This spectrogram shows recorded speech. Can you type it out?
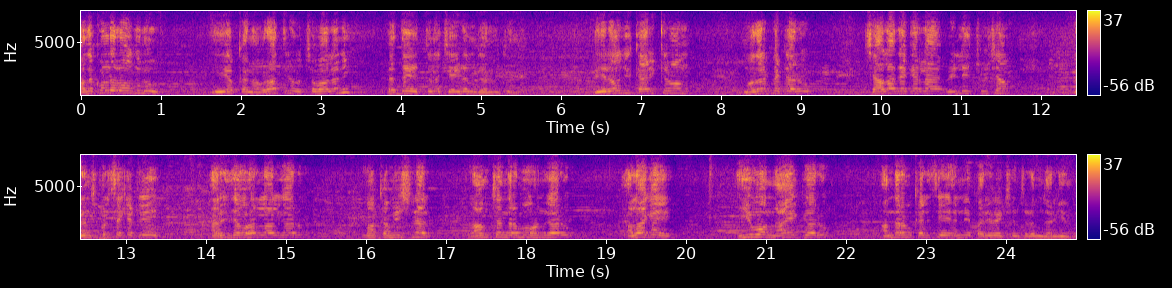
పదకొండు రోజులు ఈ యొక్క నవరాత్రి ఉత్సవాలని పెద్ద ఎత్తున చేయడం జరుగుతుంది. ఈరోజు ఈ కార్యక్రమం మొదలుపెట్టారు. చాలా దగ్గరలో వెళ్ళి చూసాం ప్రిన్సిపల్ సెక్రటరీ హరి జవహర్ లాల్ గారు మా కమిషనర్ రామచంద్రమోహన్ గారు అలాగే ఈఓ నాయక్ గారు అందరం కలిసి అన్నీ పర్యవేక్షించడం జరిగింది.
